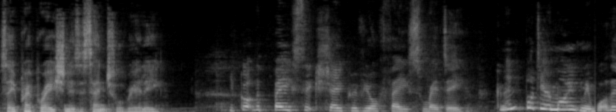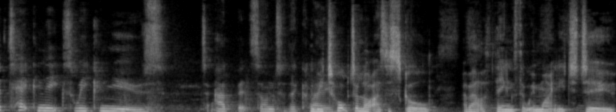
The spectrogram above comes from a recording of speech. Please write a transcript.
So preparation is essential, really. You've got the basic shape of your face ready. Can anybody remind me what are the techniques we can use to add bits onto the clay? We talked a lot as a school about the things that we might need to do.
